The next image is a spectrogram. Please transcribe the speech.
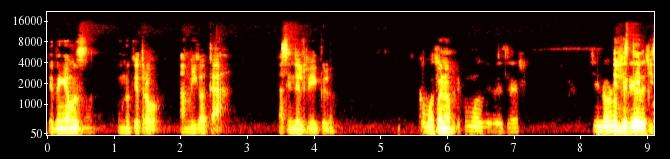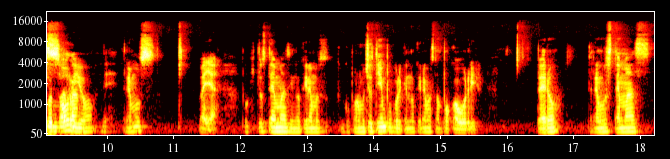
Que tengamos uno que otro amigo acá haciendo el ridículo. Como bueno, siempre, como debe ser. Si no, no en este episodio eh, tenemos, vaya, poquitos temas y no queremos ocupar mucho tiempo porque no queremos tampoco aburrir. Pero tenemos temas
